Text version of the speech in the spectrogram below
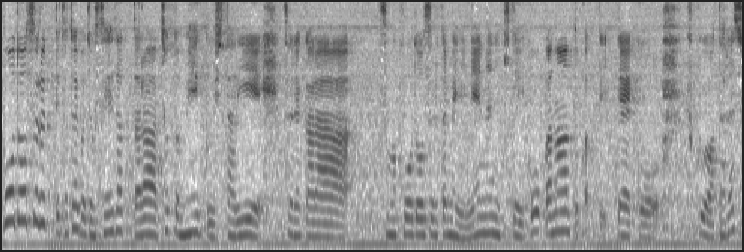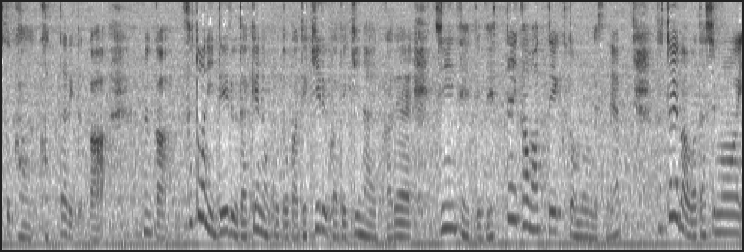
行動するって例えば女性だったらちょっとメイクしたりそれからその行動するためにね何着ていこうかなとかって言ってこう服を新しく買ったりとかなんか外に出るだけのことができるかできないかで人生って絶対変わっていくと思うんですね。例えば私も、ね、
